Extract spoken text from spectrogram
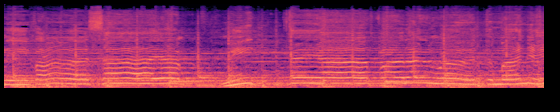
निवासाय नित्या परमात्मने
